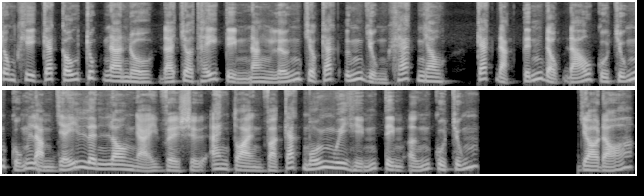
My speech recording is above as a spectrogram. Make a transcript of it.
Trong khi các cấu trúc nano đã cho thấy tiềm năng lớn cho các ứng dụng khác nhau, các đặc tính độc đáo của chúng cũng làm dấy lên lo ngại về sự an toàn và các mối nguy hiểm tiềm ẩn của chúng. Do đó,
